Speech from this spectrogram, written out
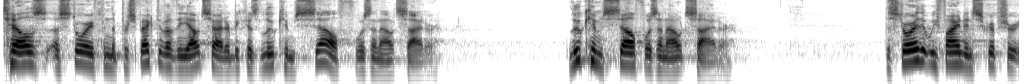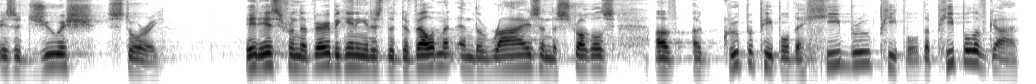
tells a story from the perspective of the outsider because Luke himself was an outsider. Luke himself was an outsider. The story that we find in Scripture is a Jewish story. It is from the very beginning, it is the development and the rise and the struggles of a group of people, the Hebrew people, the people of God,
